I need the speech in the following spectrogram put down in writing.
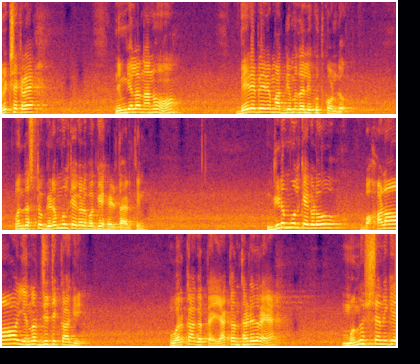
ವೀಕ್ಷಕರೇ, ನಿಮಗೆಲ್ಲ ನಾನು ಬೇರೆ ಬೇರೆ ಮಾಧ್ಯಮದಲ್ಲಿ ಕೂತ್ಕೊಂಡು ಒಂದಷ್ಟು ಗಿಡಮೂಲಿಕೆಗಳ ಬಗ್ಗೆ ಹೇಳ್ತಾ ಇರ್ತೀನಿ. ಗಿಡಮೂಲಿಕೆಗಳು ಬಹಳ ಎನರ್ಜೆಟಿಕ್ ಆಗಿ ವರ್ಕ್ ಆಗುತ್ತೆ. ಯಾಕಂತ ಹೇಳಿದರೆ, ಮನುಷ್ಯನಿಗೆ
